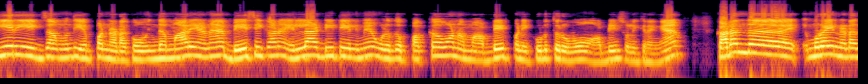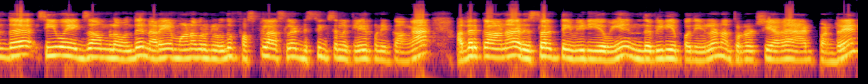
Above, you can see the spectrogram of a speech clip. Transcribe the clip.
தியரி எக்ஸாம் வந்து எப்போ நடக்கும் இந்த மாதிரியான பேசிக்கான எல்லா டீட்டெயிலுமே உங்களுக்கு பக்காவாக நம்ம அப்டேட் பண்ணி கொடுத்துருவோம் அப்படின்னு சொல்லிக்கிறேங்க. கடந்த முறை நடந்த சிஓ எக்ஸாம்ல வந்து நிறைய மாணவர்கள் வந்து ஃபர்ஸ்ட் கிளாஸ்ல டிஸ்டிங்ஷன்ல கிளியர் பண்ணியிருக்காங்க. அதற்கான ரிசல்ட் வீடியோவையும் இந்த வீடியோ பதிவில் நான் தொடர்ச்சியாக ஆட் பண்றேன்.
